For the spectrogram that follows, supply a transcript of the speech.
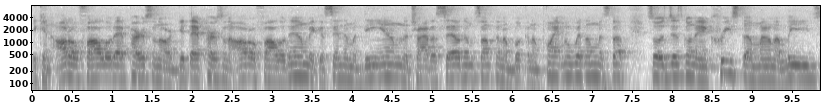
it can auto follow that person or get that person to auto follow them. It can send them a DM to try to sell them something or book an appointment with them and stuff. So it's just going to increase the amount of leads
